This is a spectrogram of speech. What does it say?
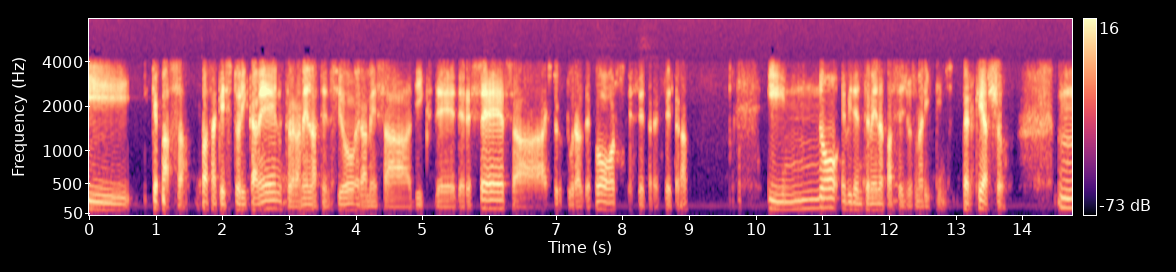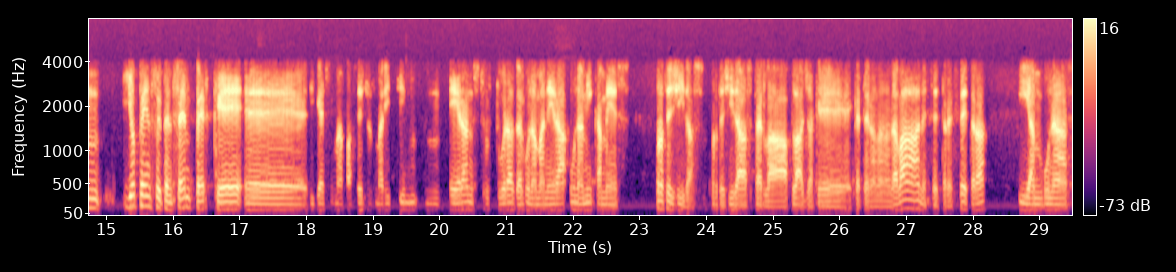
I què passa? Passa que històricament, clarament, l'atenció era més a dics de, de recercs, a estructures de ports, etc etc. I no, evidentment, a passejos marítims. Per què això? Mm, jo penso i pensem perquè, eh, diguéssim, a passejos marítims mm, eren estructures d'alguna manera una mica més protegides, protegides per la platja que, que tenen a davant, etc etc. i amb unes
